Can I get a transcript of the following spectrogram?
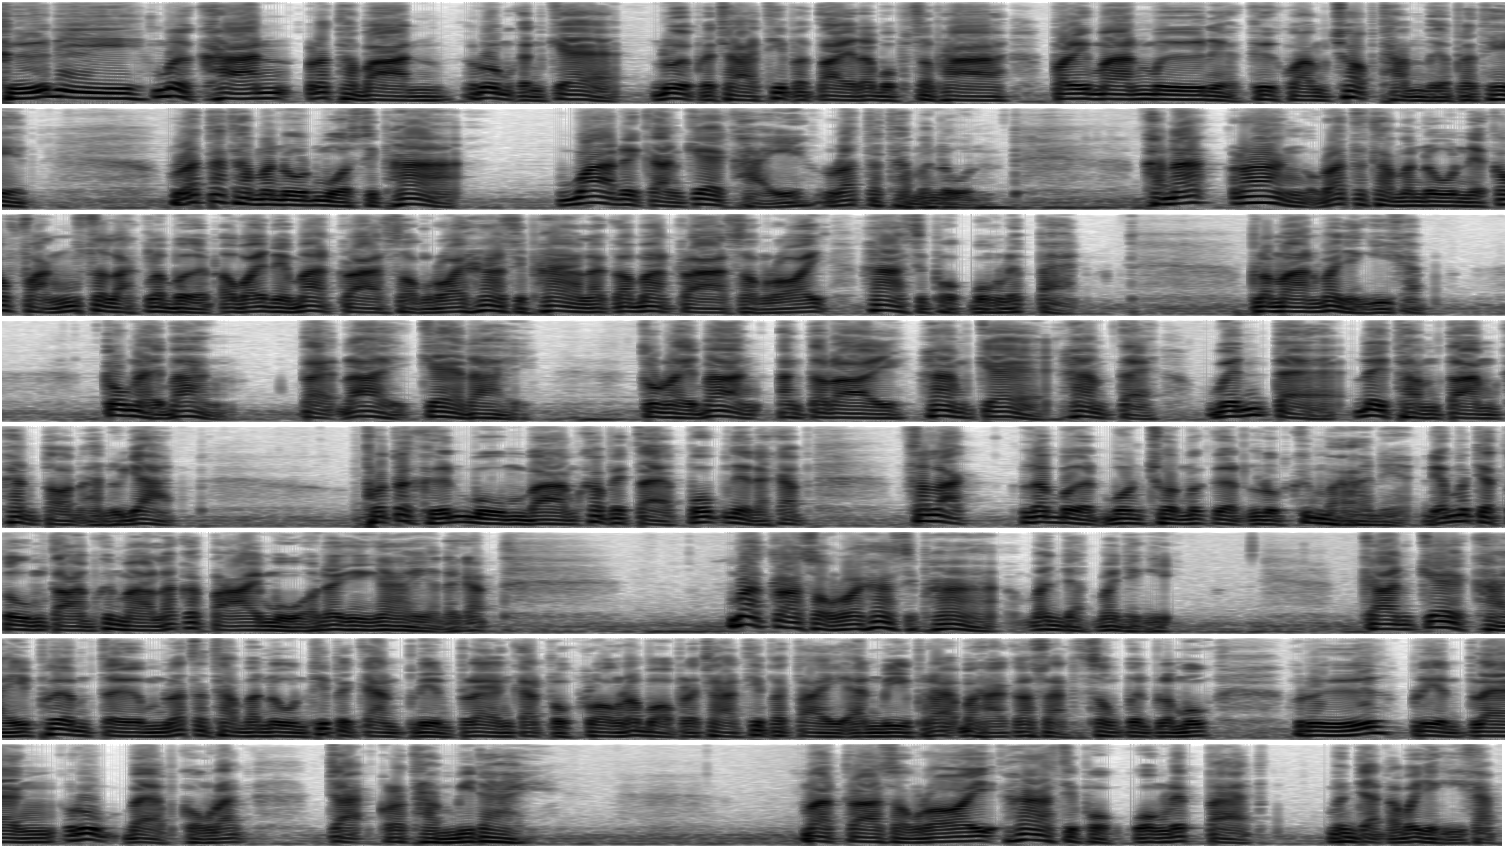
ถือดีเมื่อค้านรัฐบาลร่วมกันแก้ด้วยประชาธิปไตยระบบสภา ปริมาณมือเนี่ยคือความชอบธรรมเหนือประเทศ รัฐธรรมนูญหมวด 15 ว่าด้วยการแก้ไขรัฐธรรมนูญ คณะร่างรัฐธรรมนูญเนี่ยก็ฝังสลักระเบิดเอาไว้ในมาตรา 255 แล้วก็มาตรา 256วงเล็บ8ประมาณว่าอย่างนี้ครับ ตรงไหนบ้าง แตะได้แก้ได้ ตรงไหนบ้างอันตรายห้ามแก้ ห้ามแตะเว้นแต่ได้ทำตามขั้นตอนอนุญาตเพราะถ้าขืนบูมบามเข้าไปแตะปุ๊บเนี่ยนะครับ สลักระเบิดบนชนมาเกิดหลุดขึ้นมาเนี่ยเดี๋ยวมันจะตูมตามขึ้นมาแล้วก็ตายหมู่ได้ง่ายๆนะครับ มาตรา 255 บัญญัติมาอย่างนี้การแก้ไขเพิ่มเติมรัฐธรรมนูญที่เป็นการเปลี่ยนแปลงการปกครองระบอบประชาธิปไตย อันมีพระมหากษัตริย์ทรงเป็นประมุขหรือเปลี่ยนแปลงรูปแบบของรัฐจะกระทำไม่ได้ มาตรา 256 วงเล็บ 8 บัญญัติเอาไว้อย่างนี้ครับ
